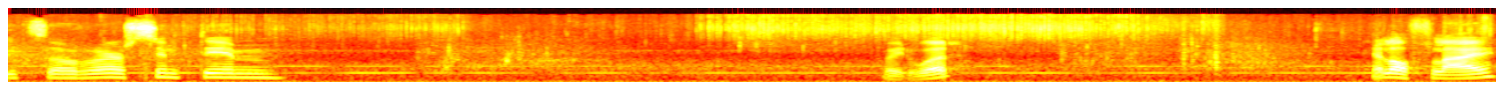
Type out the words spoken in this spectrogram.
It's a rare symptom. Wait, what? Hello, fly.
